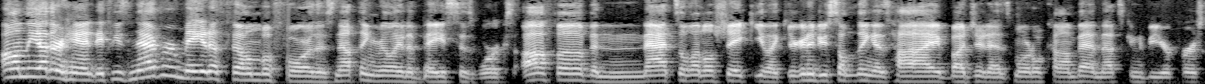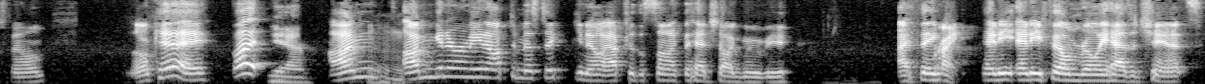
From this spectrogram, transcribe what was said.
On the other hand, if he's never made a film before, there's nothing really to base his works off of, and that's a little shaky. Like you're gonna do something as high budget as Mortal Kombat, and that's gonna be your first film. Okay, but yeah I'm Mhm. I'm gonna remain optimistic. You know, after the Sonic the Hedgehog movie, I think Right. any any film really has a chance.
